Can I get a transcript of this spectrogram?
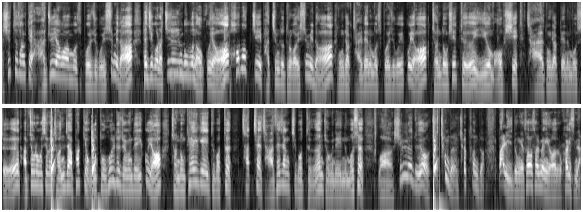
시트 상태 아주 양호한 모습 보여주고 있습니다. 해지거나 찢어진 부분 없고요. 허벅지 받침도 들어가 있습니다. 동작 잘 되는 모습 보여주고 있고요. 전동 시트 이음 없이 잘 동작되는 모습. 앞쪽으로 보시면 전자 파킹 오토 홀드 적용되어 있고요. 전동 테일게이트 버튼, 차체 자세 장치 버튼 적용되어 있는 모습. 와 실내도요 최첨단이에요 최첨단. 빨리 이동해서 설명해 가도록 하겠습니다.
